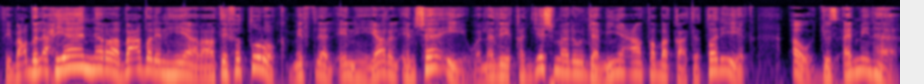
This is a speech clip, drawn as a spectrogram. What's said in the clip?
في بعض الأحيان نرى بعض الانهيارات في الطرق مثل الانهيار الإنشائي والذي قد يشمل جميع طبقات الطريق أو جزءا منها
